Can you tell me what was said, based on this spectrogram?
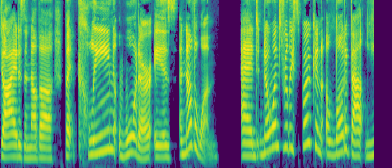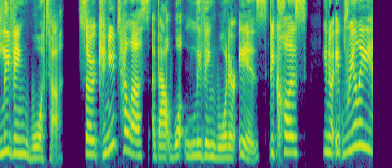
diet is another, but clean water is another one. And no one's really spoken a lot about living water. So, can you tell us about what living water is? Because, you know, it really,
